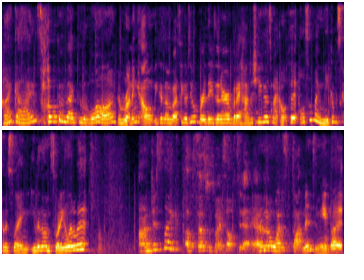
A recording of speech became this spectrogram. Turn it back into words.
Hi guys, welcome back to the vlog. I'm running out because I'm about to go to a birthday dinner, but I had to show you guys my outfit. Also, my makeup is kind of slaying, even though I'm sweating a little bit. I'm just like obsessed with myself today. I don't know what's gotten into me, but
